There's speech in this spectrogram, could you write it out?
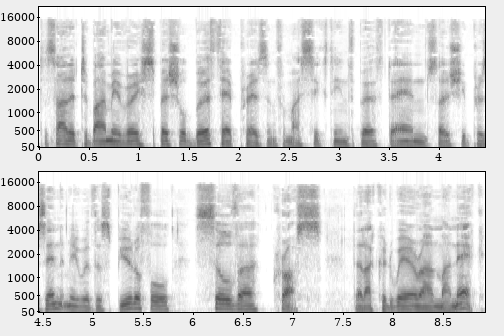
decided to buy me a very special birthday present for my 16th birthday, and so she presented me with this beautiful silver cross that I could wear around my neck.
